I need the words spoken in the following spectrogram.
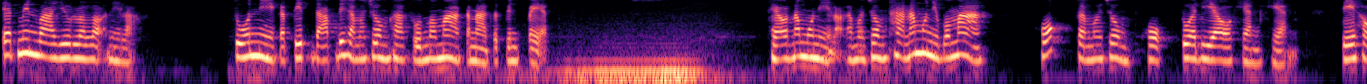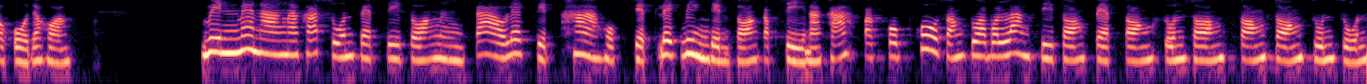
แอดมินวาอยุละละนี่ล่ะศูนย์นี่ก็ติดดับด้วยท่านผู้ชมถ้าศูนย์มากๆก็น่าจะเป็นแปด แถวน้ำมูนี่ล่ะท่านผู้ชมถ้าน้ำมูนี่ประมาหกท่านผู้ชมหกตัวเดียวแขนแขนเตะเข่าโกเจ้าของวินแม่นางนะคะศูนย์แปดสี่สองหนึ่งเก้าเลขติดห้าหกเจ็ดเลขวิ่งเด่นสองกับสี่นะคะ ประกบคู่สองตัวบนล่างสี่สองแปดสองศูนย์สองสองสองศูนย์ศูนย์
